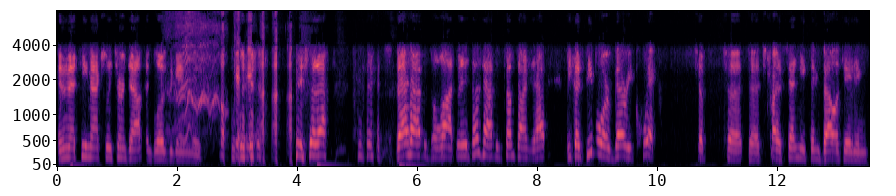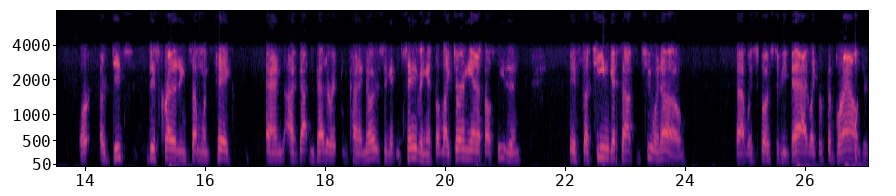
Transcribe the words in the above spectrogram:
and then that team actually turns out and blows the game and loses. okay. so that that happens a lot, but it does happen sometimes. It happens because people are very quick to to to try to send me things validating or or dis, discrediting someone's take, and I've gotten better at kind of noticing it and saving it. But like during the NFL season, if a team gets out to two and zero, that was supposed to be bad. Like the Browns are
